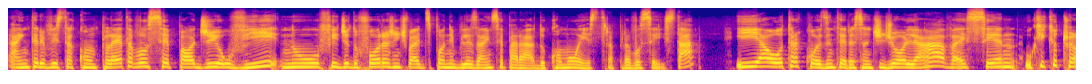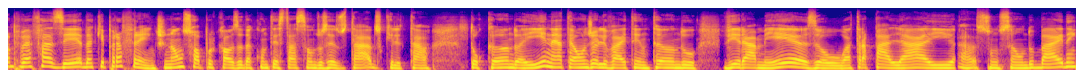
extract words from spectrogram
A entrevista completa você pode ouvir no feed do Foro, a gente vai disponibilizar em separado como extra para vocês, tá? E a outra coisa interessante de olhar vai ser o que, que o Trump vai fazer daqui para frente, não só por causa da contestação dos resultados que ele está tocando aí, né, até onde ele vai tentando virar a mesa ou atrapalhar aí a assunção do Biden,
